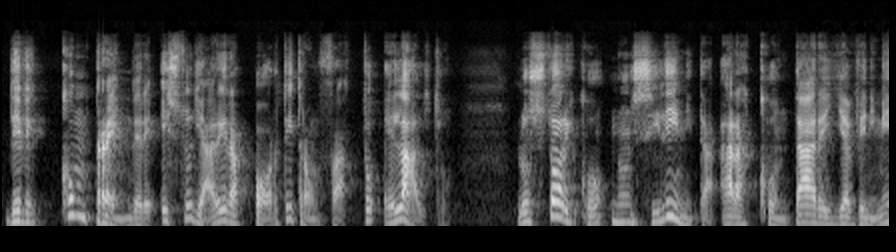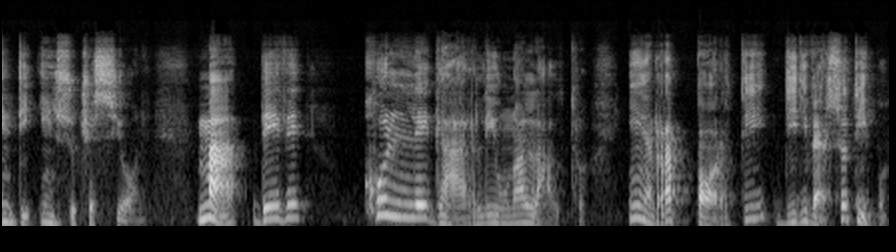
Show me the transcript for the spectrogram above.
Deve comprendere e studiare i rapporti tra un fatto e l'altro. Lo storico non si limita a raccontare gli avvenimenti in successione, ma deve collegarli uno all'altro in rapporti di diverso tipo,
